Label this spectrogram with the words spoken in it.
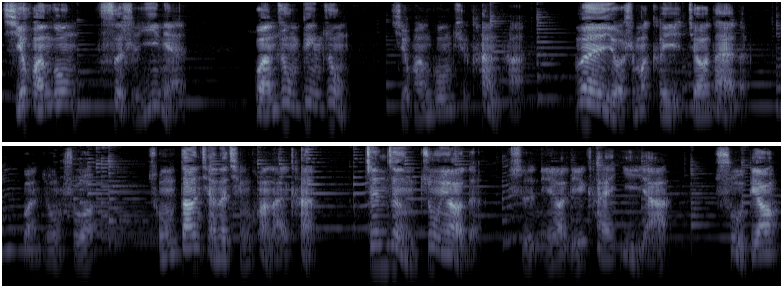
齐桓公四十一年，管仲病重，齐桓公去看他，问有什么可以交代的。管仲说：“从当前的情况来看，真正重要的。”是您要离开易牙，树雕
